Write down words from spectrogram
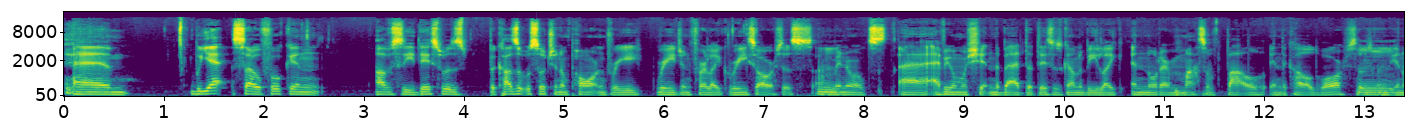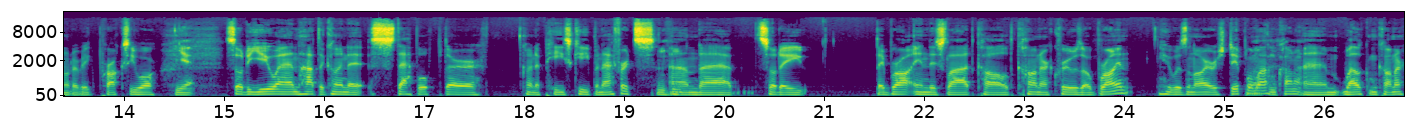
um, but yeah, so fucking obviously this was because it was such an important re- region for like resources and minerals. Uh, everyone was shitting the bed that this was going to be like another massive battle in the Cold War. So it's going to be another big proxy war. yeah, So the UN had to kind of step up their kind of peacekeeping efforts, and uh, so they they brought in this lad called Conor Cruise O'Brien, who was an Irish diplomat. Welcome, Conor. Um, welcome, Conor.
